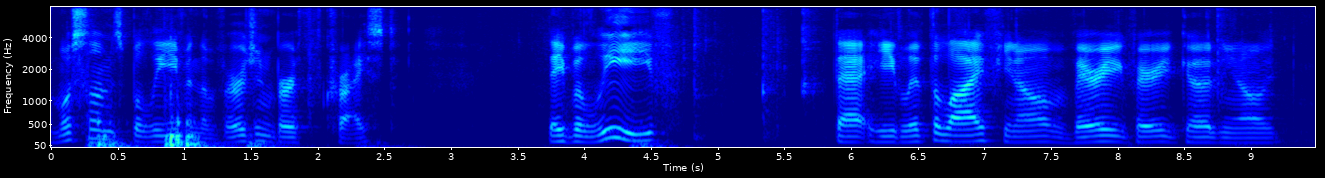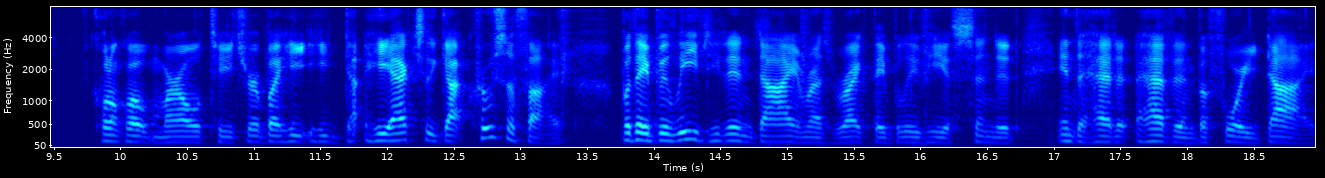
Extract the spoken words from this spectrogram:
Muslims believe in the virgin birth of Christ. They believe that he lived the life, you know, very, very good, you know, quote unquote moral teacher, but he, he, he actually got crucified. But they believed he didn't die and resurrect. They believe he ascended into he- heaven before he died.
